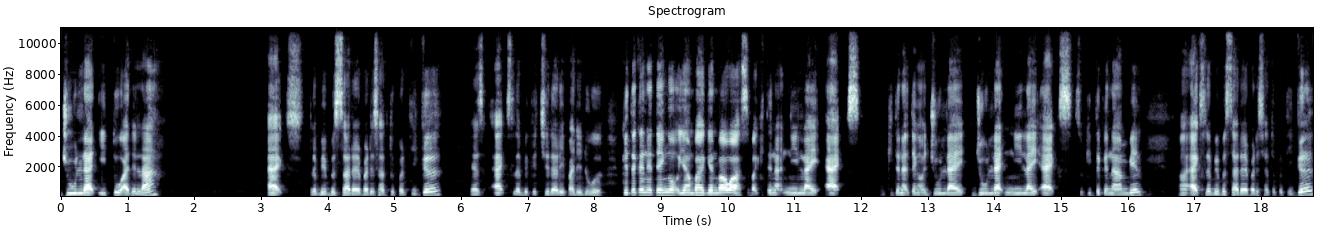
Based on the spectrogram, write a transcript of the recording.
julat itu adalah X lebih besar daripada 1 per 3 dan X lebih kecil daripada 2. Kita kena tengok yang bahagian bawah sebab kita nak nilai X. Kita nak tengok julat, julat nilai X. So kita kena ambil uh, X lebih besar daripada 1 per 3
